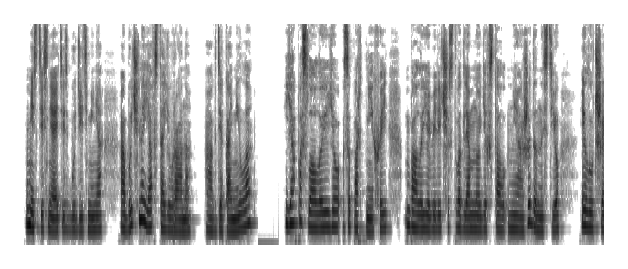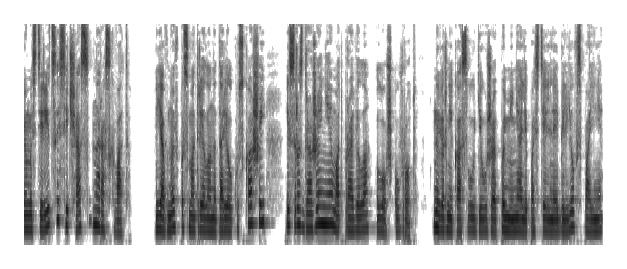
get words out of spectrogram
«Не стесняйтесь будить меня. Обычно я встаю рано. А где Камила?» Я послала ее за портнихой. Бал ее величества для многих стал неожиданностью, и лучшие мастерицы сейчас на расхват. Я вновь посмотрела на тарелку с кашей и с раздражением отправила ложку в рот. Наверняка слуги уже поменяли постельное белье в спальне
